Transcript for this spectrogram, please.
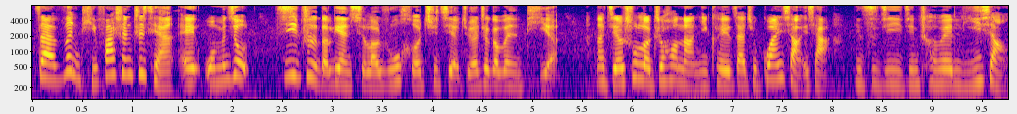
在问题发生之前，哎，我们就机智的练习了如何去解决这个问题。那结束了之后呢，你可以再去观想一下，你自己已经成为理想。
